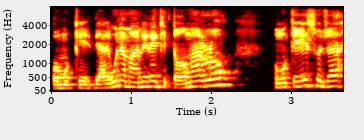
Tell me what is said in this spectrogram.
como que de alguna manera hay que tomarlo como que eso ya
